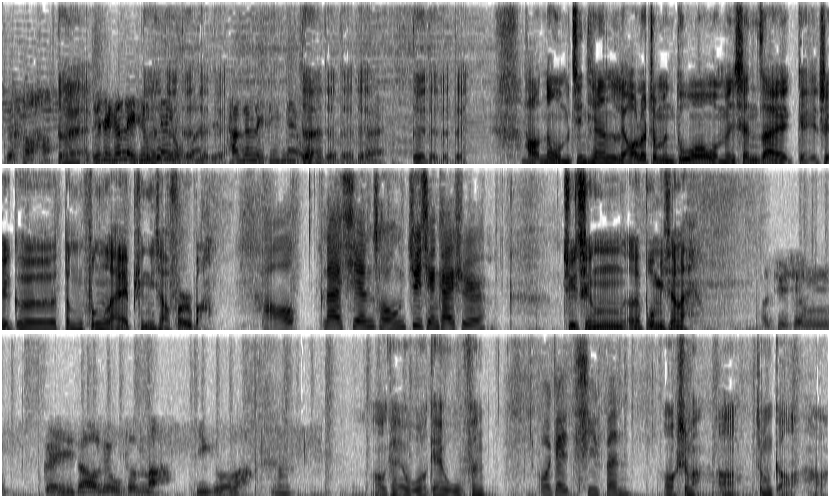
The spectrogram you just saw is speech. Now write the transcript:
对吧？对，我觉得这跟类型片有关系，它跟类型片有关系。对对对对对对对对。好，那我们今天聊了这么多，我们现在给这个等风来评一下分吧。好，那先从剧情开始。剧情，呃，波米先来。呃，剧情给到六分吧，及格吧。嗯。OK，我给五分。我给七分。哦，是吗？啊，这么高，好。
